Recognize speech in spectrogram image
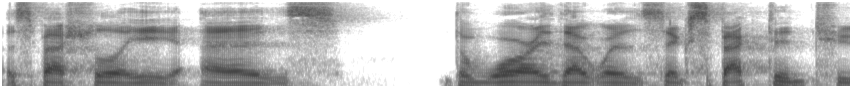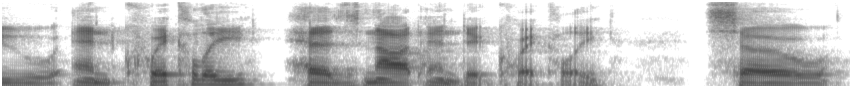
especially as the war that was expected to end quickly has not ended quickly. So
